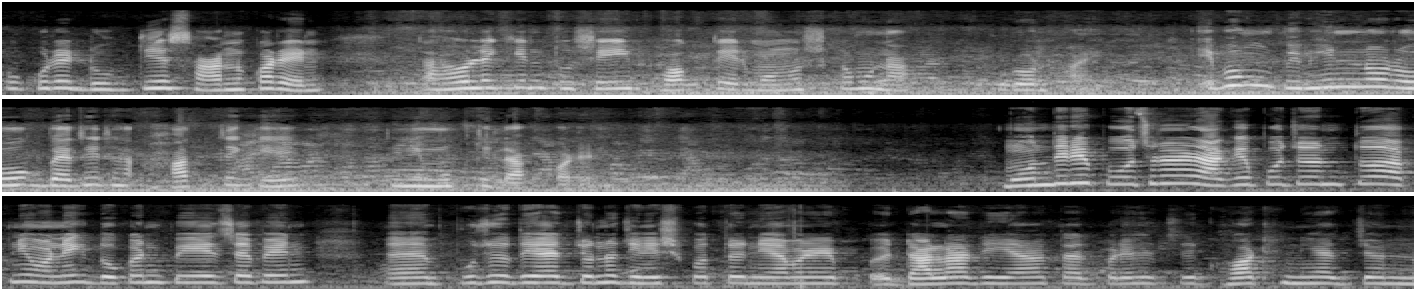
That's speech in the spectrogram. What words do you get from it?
পুকুরে ডুব দিয়ে স্নান করেন, তাহলে কিন্তু সেই ভক্তের মনস্কামনা পূরণ হয় এবং বিভিন্ন রোগ ব্যাধির হাত থেকে তিনি মুক্তি লাভ করেন। মন্দিরে পৌঁছানোর আগে পর্যন্ত আপনি অনেক দোকান পেয়ে যাবেন পুজো দেওয়ার জন্য জিনিসপত্র নেওয়া মানে ডালা নেওয়া তারপরে হচ্ছে ঘট নেওয়ার জন্য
